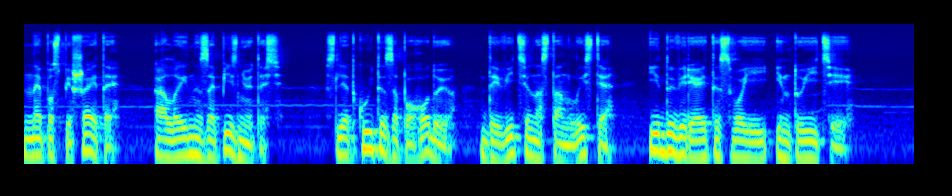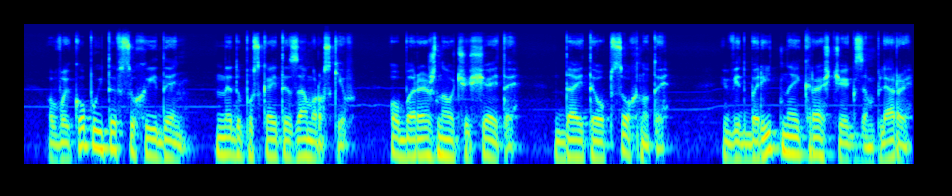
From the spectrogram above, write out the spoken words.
не поспішайте, але й не запізнюйтесь. Слідкуйте за погодою, дивіться на стан листя і довіряйте своїй інтуїції. Викопуйте в сухий день, не допускайте заморозків, обережно очищайте, дайте обсохнути, відберіть найкращі екземпляри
